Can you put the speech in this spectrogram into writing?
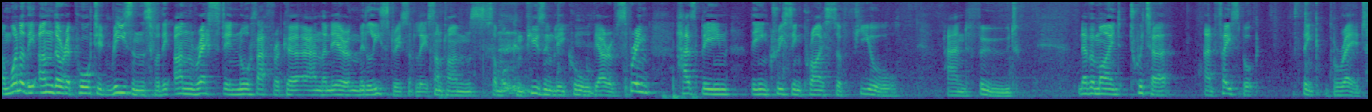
And one of the underreported reasons for the unrest in North Africa and the Near and Middle East recently, sometimes somewhat confusingly called the Arab Spring, has been the increasing price of fuel and food. Never mind Twitter and Facebook, think bread.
